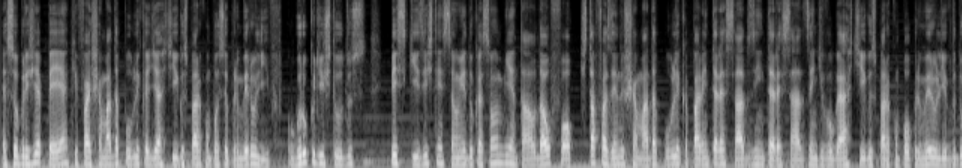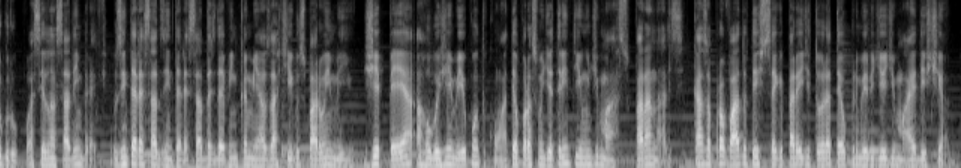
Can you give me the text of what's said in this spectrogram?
é sobre GPEA, que faz chamada pública de artigos para compor seu primeiro livro. O grupo de estudos, pesquisa, extensão e educação ambiental da UFOP está fazendo chamada pública para interessados e interessadas em divulgar artigos para compor o primeiro livro do grupo, a ser lançado em breve. Os interessados e interessadas devem encaminhar os artigos para o e-mail gpea.gmail.com até o próximo dia 31 de março para análise. Caso aprovado, o texto segue para a editora até o primeiro dia de maio deste ano.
